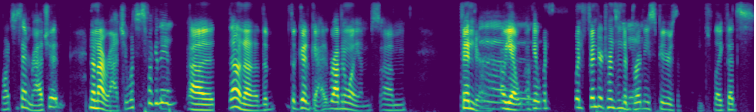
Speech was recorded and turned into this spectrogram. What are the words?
What's his name? Ratchet? No, not Ratchet. What's his fucking Yeah. name? Uh, no, no, no. The the good guy, Robin Williams. Um, Fender. oh yeah. Okay. Uh, When when Fender turns into yeah. Britney Spears, like that's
